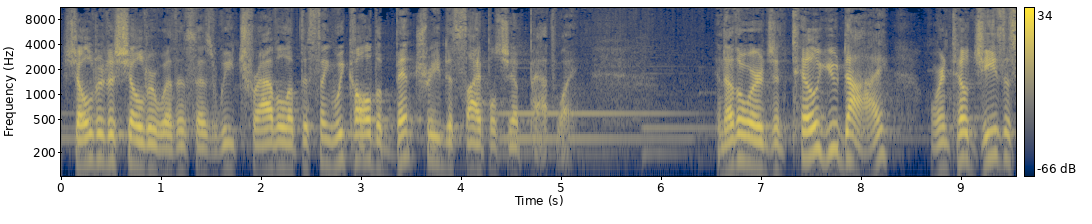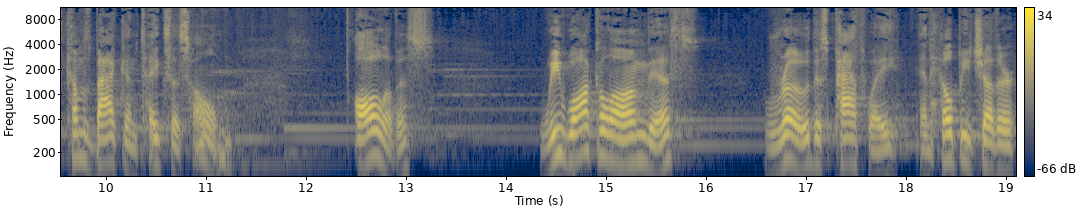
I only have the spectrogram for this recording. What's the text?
shoulder to shoulder with us as we travel up this thing we call the Bent Tree Discipleship Pathway. In other words, until you die or until Jesus comes back and takes us home, all of us, we walk along this road, this pathway, and help each other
